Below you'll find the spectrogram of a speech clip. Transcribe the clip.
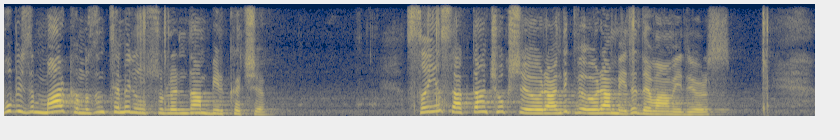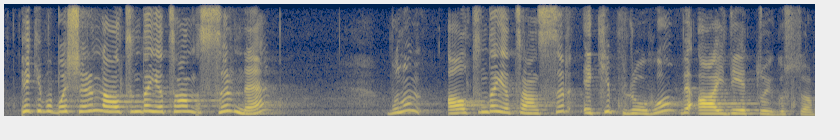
Bu bizim markamızın temel unsurlarından birkaçı. Sayın Sak'tan çok şey öğrendik ve öğrenmeye de devam ediyoruz. Peki bu başarının altında yatan sır ne? Bunun altında yatan sır ekip ruhu ve aidiyet duygusu.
